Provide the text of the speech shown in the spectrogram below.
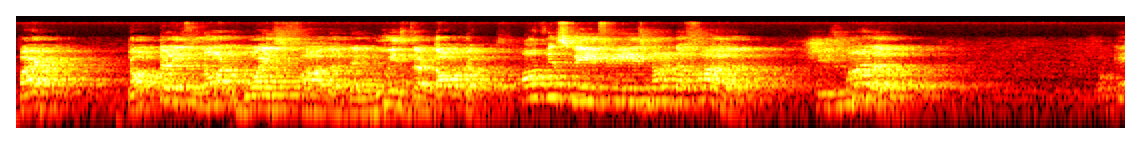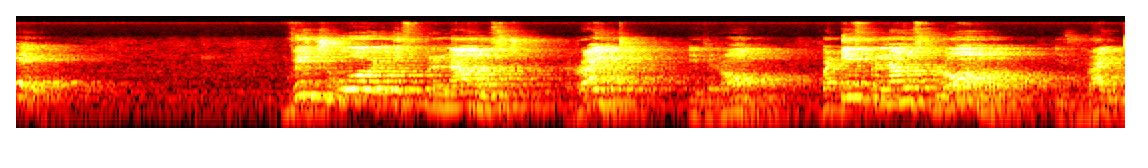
But doctor is not boy's father. Then who is the doctor? Obviously, if he is not the father, she is mother. Okay? Which word is pronounced right is wrong. But if pronounced wrong is right.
